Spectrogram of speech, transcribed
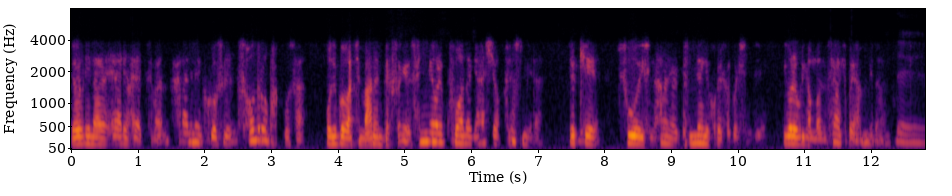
여러분이 나를 헤아려 하였지만 하나님은 그것을 선으로 바꾸사 오늘과 같이 많은 백성의 생명을 구원하게 하시어 하셨습니다. 이렇게 주어이신 하나님을 분명히 고백할 것인지 이걸 우리가 한번 생각해 봐야 합니다. 네.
